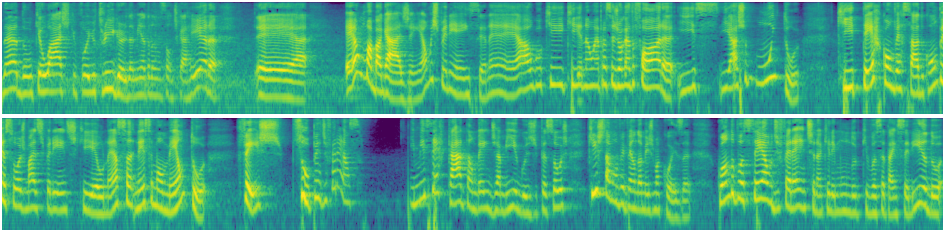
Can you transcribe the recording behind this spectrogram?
né, do que eu acho que foi o trigger da minha transição de carreira, é, é uma bagagem, é uma experiência, né? É algo que, que não é para ser jogado fora. E, e acho muito que ter conversado com pessoas mais experientes que eu nessa, nesse momento fez super diferença. E me cercar também de amigos, de pessoas que estavam vivendo a mesma coisa. Quando você é o diferente naquele mundo que você está inserido,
